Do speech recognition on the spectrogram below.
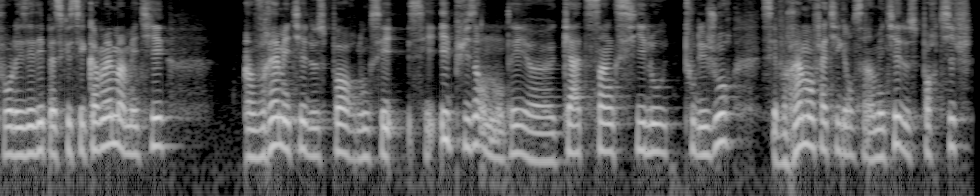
pour les aider, parce que c'est quand même un métier, un vrai métier de sport. Donc c'est épuisant de monter 4, 5, 6 lots tous les jours. C'est vraiment fatigant. C'est un métier de sportif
